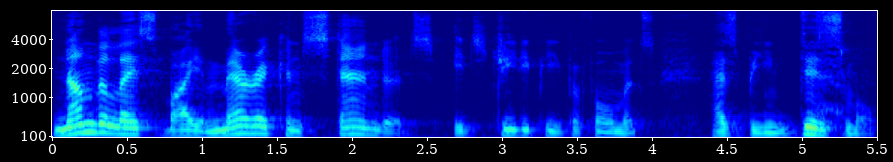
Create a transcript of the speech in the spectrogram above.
nonetheless, by American standards, its GDP performance has been dismal.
